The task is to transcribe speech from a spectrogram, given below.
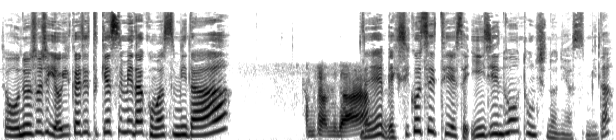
자, 오늘 소식 여기까지 듣겠습니다. 고맙습니다. 감사합니다. 네, 멕시코시티에서 이진호 통신원이었습니다.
